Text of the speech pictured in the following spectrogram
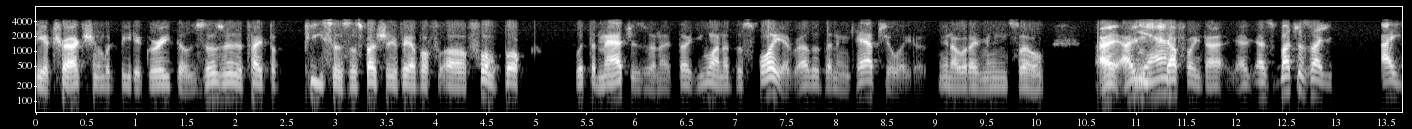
the attraction would be to grade those. Those are the type of pieces, especially if you have a, a full book with the matches in it, that you want to display it rather than encapsulate it. You know what I mean? So, I, I Yeah. definitely not. As much as I, I,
